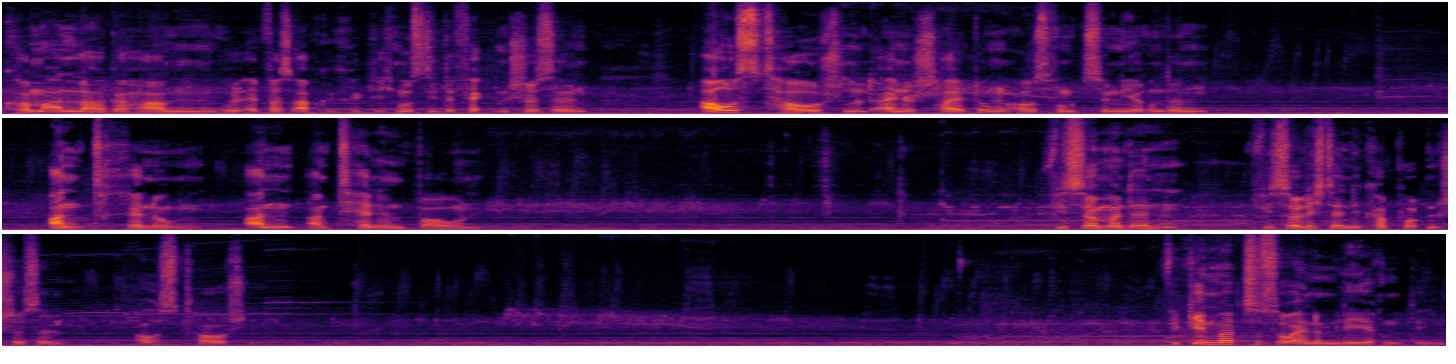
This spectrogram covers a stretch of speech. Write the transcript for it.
Com-Anlage haben wohl etwas abgekriegt. Ich muss die defekten Schüsseln austauschen und eine Schaltung aus funktionierenden Antrennung an Antennen bauen. Wie soll man denn... Wie soll ich denn die kaputten Schüsseln austauschen? Wir gehen mal zu so einem leeren Ding.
